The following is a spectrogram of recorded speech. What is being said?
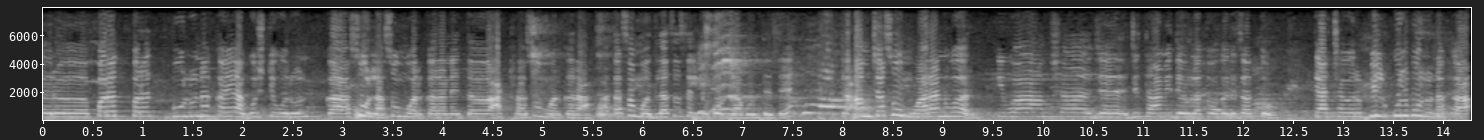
तर परत परत बोलू नका या गोष्टीवरून. का सोळा सोमवार करा नाही तर अठरा सोमवार करा. आता समजलाच असेल मी कोणला बोलते ते. तर आमच्या सोमवारांवर किंवा आमच्या जे जिथं आम्ही देवलात वगैरे जातो त्याच्यावर बिलकुल बोलू नका.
